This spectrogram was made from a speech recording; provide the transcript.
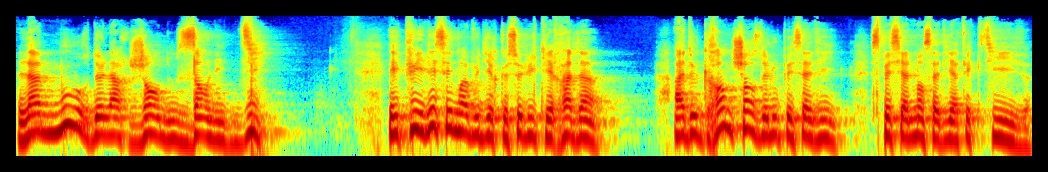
l'amour de l'argent nous en dit. Et puis, laissez-moi vous dire que celui qui est radin a de grandes chances de louper sa vie, spécialement sa vie affective,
